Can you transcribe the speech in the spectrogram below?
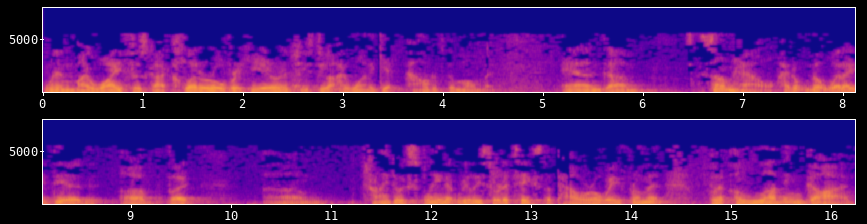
When my wife has got clutter over here and she's doing, I want to get out of the moment. And um, somehow, I don't know what I did, uh, but um, trying to explain it really sort of takes the power away from it. But a loving God,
